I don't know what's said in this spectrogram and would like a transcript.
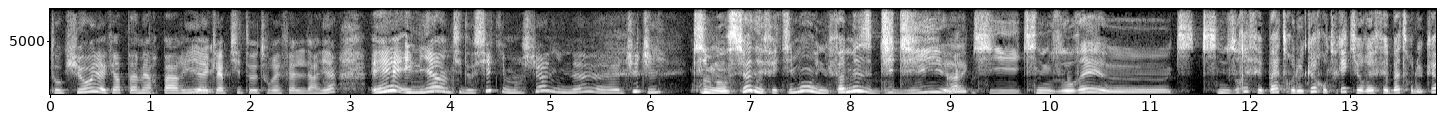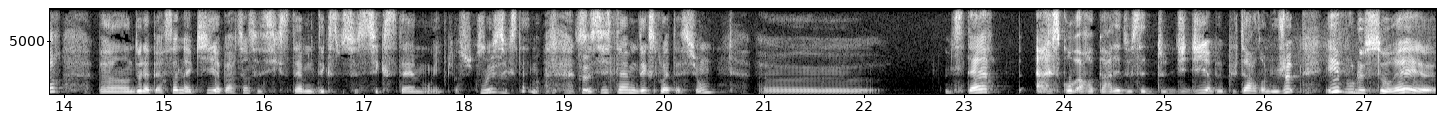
Tokyo, il y a carte ta mère Paris Mm. avec la petite tour Eiffel derrière, et il y a un petit dossier qui mentionne une Gigi. Qui mentionne effectivement une fameuse Gigi euh, Ouais. qui, qui nous aurait euh, qui, qui nous aurait fait battre le cœur, en tout cas qui aurait fait battre le cœur ben, de la personne à qui appartient ce système ce système, oui bien sûr, ce Oui. système, Ce- ce système d'exploitation. Euh, mystère. Est-ce qu'on va reparler de cette Gigi un peu plus tard dans le jeu Et vous le saurez euh,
